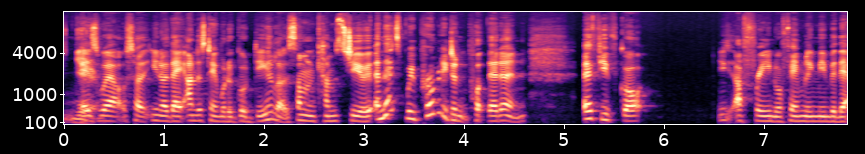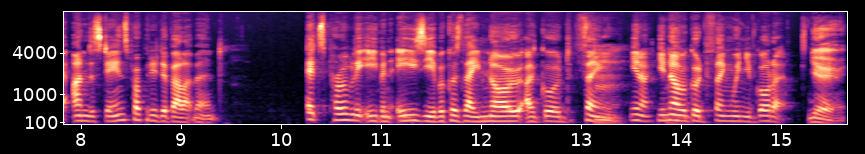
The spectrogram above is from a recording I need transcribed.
Yeah, as well. So you know they understand what a good deal is. Someone comes to you, and that's we probably didn't put that in. If you've got a friend or family member that understands property development. It's probably even easier because they know a good thing. Mm. You know, you know a good thing when you've got it. Yeah,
